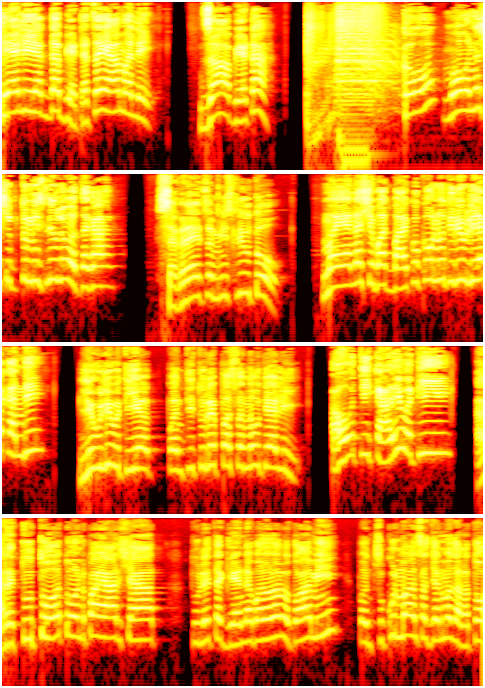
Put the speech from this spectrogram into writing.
ते आली एकदा भेटायचं आहे आम्हाला. जा भेटा. क मग नशीब तुम्हीच लिवलं होतं का? सगळ्याच मिस लिवतो मग या नशिबात बायको कोण होती लिवली एखादी? लिवली होती एक पण ती तुले पसंत नव्हती आली. अहो ती काळी होती. अरे तू तो तोंड पाय आरशात. तुले तर गेंडा बनवणार होतो आम्ही पण चुकून माणसा जन्म झाला तो.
